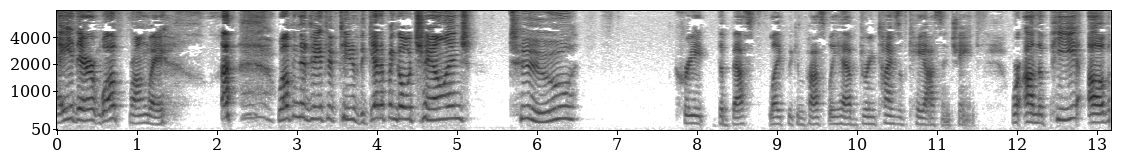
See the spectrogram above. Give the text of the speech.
Hey there. Whoop, wrong way. Welcome to day 15 of the Get Up and Go Challenge to create the best life we can possibly have during times of chaos and change. We're on the P of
